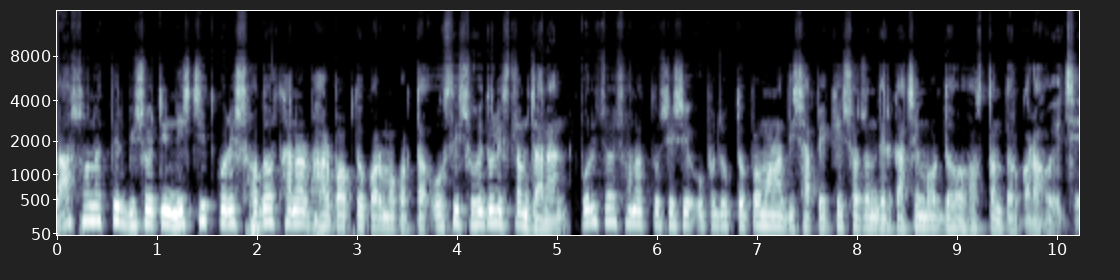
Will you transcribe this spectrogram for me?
লাশ শনাক্তের বিষয়টি নিশ্চিত করে সদর থানার ভারপ্রাপ্ত কর্মকর্তা ওসি শহীদুল ইসলাম জানান, পরিচয় শনাক্ত শেষে উপযুক্ত প্রমাণাদি সাপেক্ষে স্বজনদের কাছে মরদেহ হস্তান্তর করা হয়েছে।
